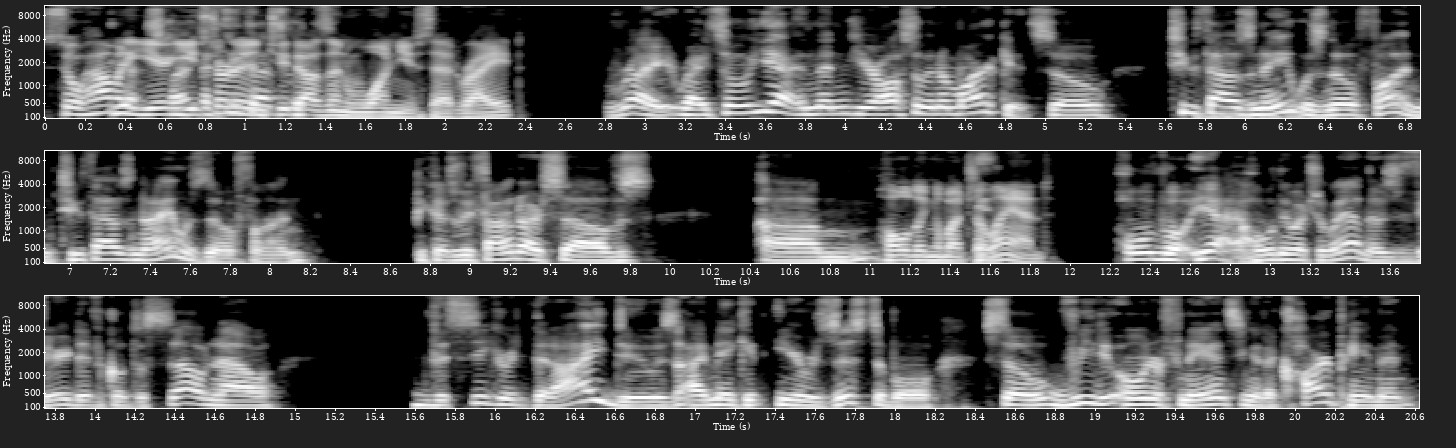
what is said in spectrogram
so how many years? You started in 2001, you said, right? Right, right. So yeah, and then you're also in a market. So 2008 was no fun. 2009 was no fun because we found ourselves um, holding a bunch of land. Hold well, yeah, holding a bunch of land that was very difficult to sell. Now, the secret that I do is I make it irresistible. So we do owner financing at a car payment.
